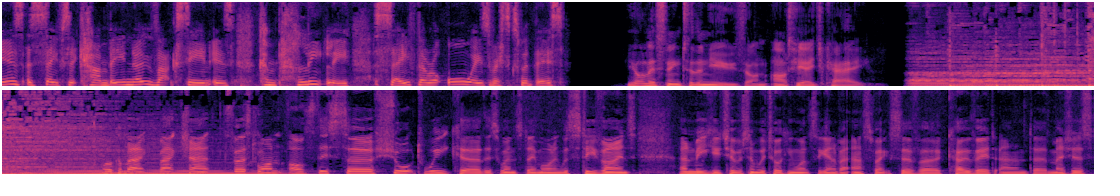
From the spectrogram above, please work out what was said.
Is as safe as it can be. No vaccine is completely safe. There are always risks with this. You're listening to the news on RTHK. Welcome back. Back chat. First one of this uh, short week uh, this Wednesday morning with Steve Vines and me, Hugh Chiverton. We're talking once again about aspects of uh, COVID and uh, measures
